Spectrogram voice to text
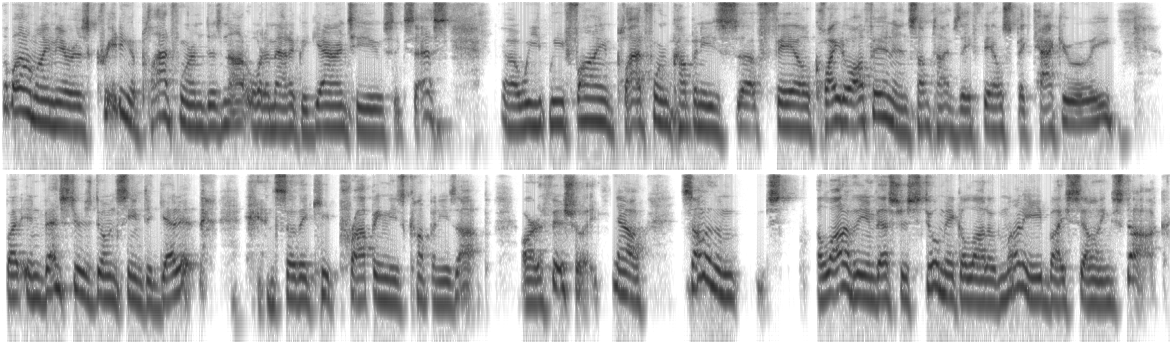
the bottom line there is creating a platform does not automatically guarantee you success. Uh, we we find platform companies uh, fail quite often, and sometimes they fail spectacularly. But investors don't seem to get it, and so they keep propping these companies up artificially. Now, some of them, a lot of the investors still make a lot of money by selling stock,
